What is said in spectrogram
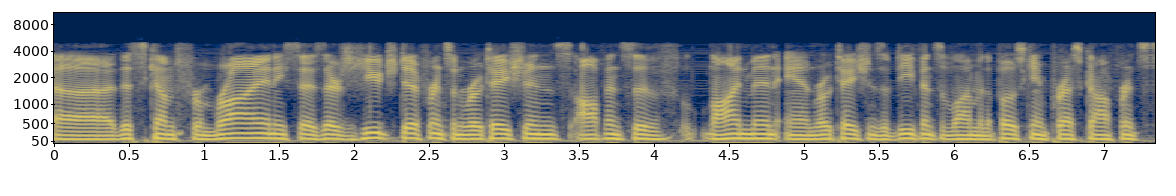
uh, this comes from Ryan. He says there's a huge difference in rotations, offensive linemen, and rotations of defensive linemen. The postgame press conference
